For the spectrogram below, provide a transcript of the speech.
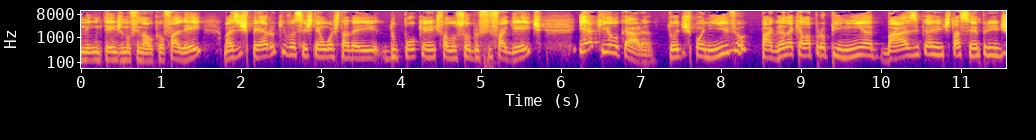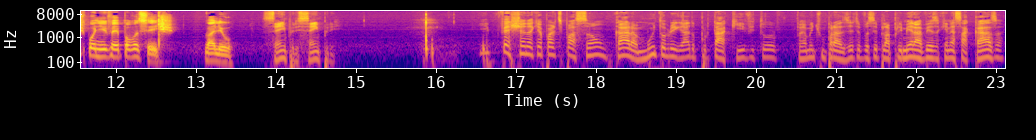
entende no final o que eu falei, mas espero que vocês tenham gostado aí do pouco que a gente falou sobre o FIFA Gate. E é aquilo, cara, tô disponível, pagando aquela propininha básica, a gente tá sempre disponível aí para vocês. Valeu. Sempre, sempre. E fechando aqui a participação, cara, muito obrigado por estar aqui, Vitor. Foi realmente um prazer ter você pela primeira vez aqui nessa casa.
